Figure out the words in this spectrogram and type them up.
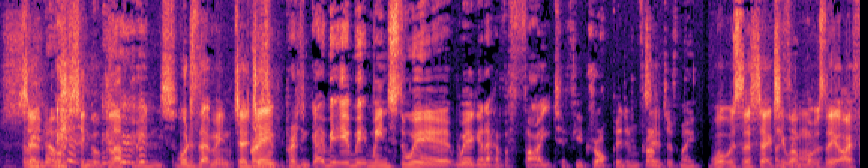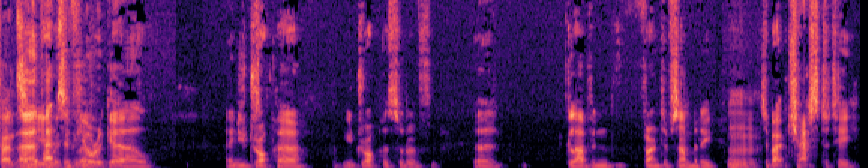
So, So- you know what a single glove means. What does that mean? So Present, James, present, it means that we're we're going to have a fight if you drop it in front of me. what was the sexy I one? What was the I fancy Uh, you that's with if a you're a girl and you drop her, you drop a sort of uh, glove in front of somebody. Mm. It's about chastity.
